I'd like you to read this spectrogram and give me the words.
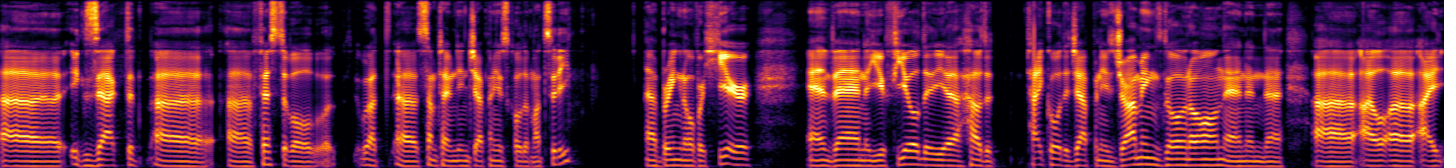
uh, uh, exact uh, uh, festival, what uh, sometimes in Japanese called a matsuri. Uh, bring it over here, and then you feel the uh, how the taiko, the Japanese drumming's going on, and then uh, uh, I'll, uh, I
